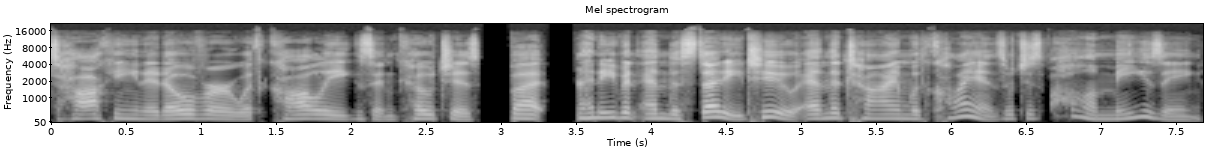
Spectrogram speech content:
talking it over with colleagues and coaches, but and even and the study too, and the time with clients, which is all amazing.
